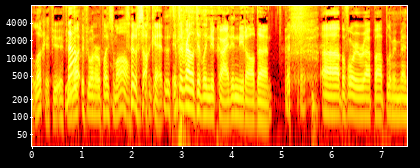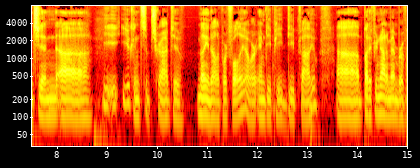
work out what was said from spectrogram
look if you if you No. want if you want to replace them all? It was all good. It's a relatively new car. I didn't need all done. Uh, before we wrap up, let me mention uh, y- you can subscribe to Million Dollar Portfolio or MDP Deep Value. Uh, but if you're not a member of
